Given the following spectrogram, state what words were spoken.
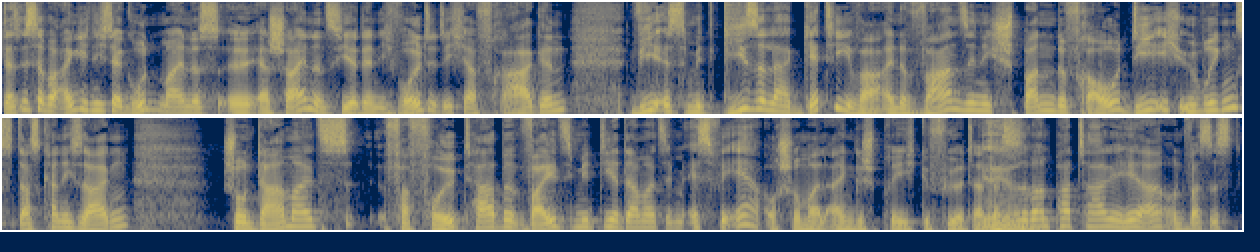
Das ist aber eigentlich nicht der Grund meines äh, Erscheinens hier, denn ich wollte dich ja fragen, wie es mit Gisela Getty war. Eine wahnsinnig spannende Frau, die ich übrigens, das kann ich sagen, schon damals verfolgt habe, weil sie mit dir damals im SWR auch schon mal ein Gespräch geführt hat. Ja, das ja. ist aber ein paar Tage her. Und was ist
